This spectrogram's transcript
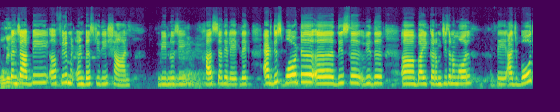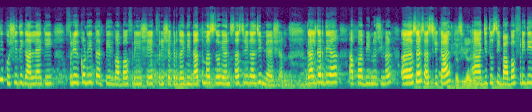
ਹੋ ਪੰਜਾਬੀ ਅ, ਫਿਲਮ ਇੰਡਸਟਰੀ ਦੀ ਸ਼ਾਨ ਬੀਨੂ ਜੀ ਹਾਸਿਆਂ ਦੇ ਲੇਖ ਲੇਖ at the spot this with ਬਾਈ ਕਰਮਜੀਤ ਅਨਮੋਲ। ਤੇ ਅੱਜ ਬਹੁਤ ਹੀ ਖੁਸ਼ੀ ਦੀ ਗੱਲ ਹੈ ਕਿ ਫਰੀਦਕੋਟ ਦੀ ਧਰਤੀ ਬਾਬਾ ਫਰੀਦ ਸ਼ੇਖ ਫਰੀਦ ਸ਼ਕਰ ਗਈ ਦੀ ਨਤਮਸਤ ਹੋਏ ਹਨ। ਸਤਿ ਸ੍ਰੀ ਅਕਾਲ ਜੀ ਮੈਂ ਸ਼ਨ ਗੱਲ ਕਰਦੇ ਆ ਆਪਾਂ ਬੀਨੂ ਜੀ ਨਾਲ। ਅ, ਸਰ ਸਤਿ ਸ੍ਰੀ ਅਕਾਲ। ਸਤਿ ਸ਼੍ਰੀ ਅਕਾਲ ਅੱਜ ਤੁਸੀਂ ਬਾਬਾ ਫਰੀਦ ਦੀ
